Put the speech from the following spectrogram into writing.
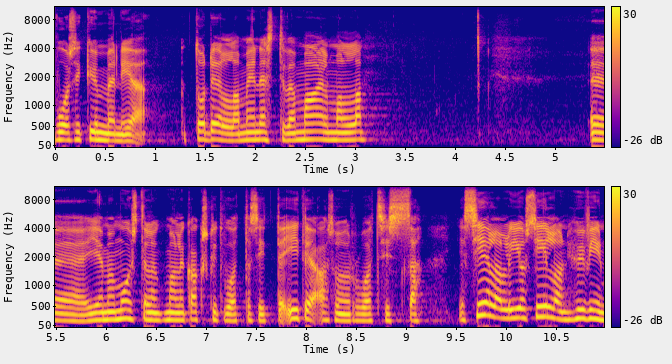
vuosikymmeniä todella menestyvä maailmalla. Ja mä muistelen, kun mä olin 20 vuotta sitten, itse asuin Ruotsissa Ja siellä oli jo silloin hyvin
